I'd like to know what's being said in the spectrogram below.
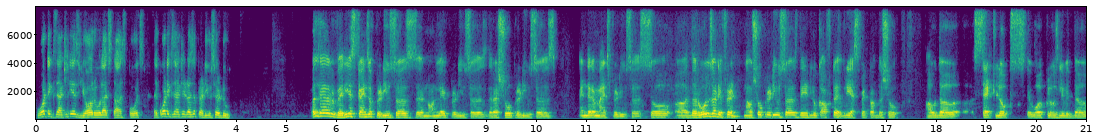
what exactly is your role at Star Sports? Like, what exactly does a producer do? Well, there are various kinds of producers, there are non-live producers, there are show producers, and there are match producers. So uh, the roles are different. Now, show producers, they look after every aspect of the show, how the set looks, they work closely with the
